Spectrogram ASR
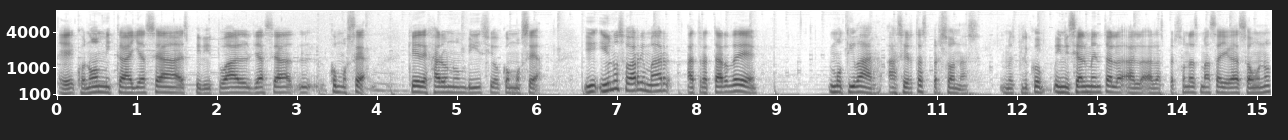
económica, ya sea espiritual, ya sea como sea, que dejaron un vicio, como sea. Y, y uno se va a arrimar a tratar de motivar a ciertas personas me explico, inicialmente a, las personas más allegadas a uno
